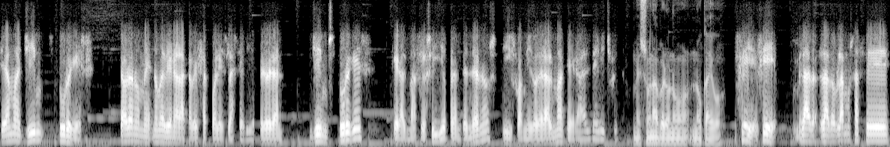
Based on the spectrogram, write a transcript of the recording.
se llama Jim Sturges. ahora no me, no me viene a la cabeza cuál es la serie, pero eran Jim Sturges, que era el mafiosillo, para entendernos, y su amigo del alma, que era el David Schwimmer. Me suena, pero no, no caigo. Sí, sí, la, la doblamos hace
